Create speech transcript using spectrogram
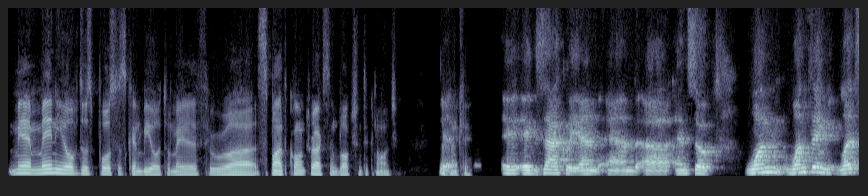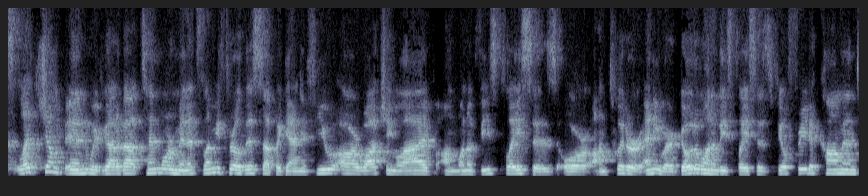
Many of many of those processes can be automated through uh, smart contracts and blockchain technology. Definitely. Yeah, exactly, and and uh, and so one one thing let's let's jump in we've got about 10 more minutes let me throw this up again if you are watching live on one of these places or on twitter or anywhere go to one of these places feel free to comment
